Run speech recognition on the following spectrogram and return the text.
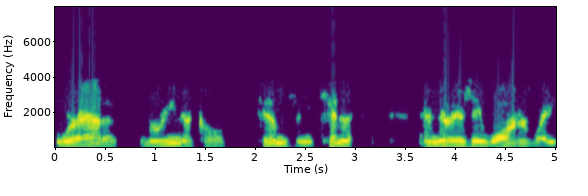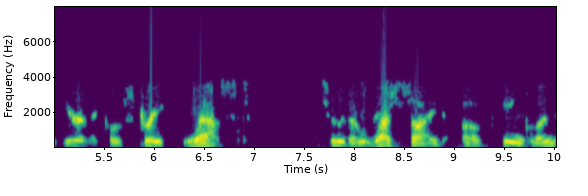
we're at a marina called Thames and Kennet, and there is a waterway here that goes straight west to the west side of England,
